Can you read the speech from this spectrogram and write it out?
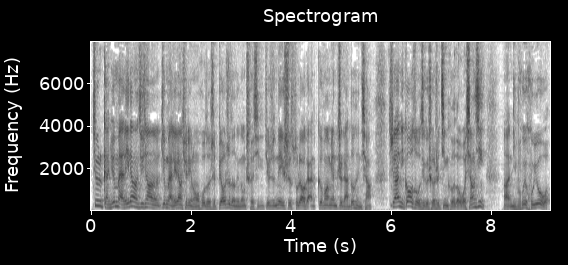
就是感觉买了一辆就像就买了一辆雪铁龙或者是标致的那种车型，就是内饰塑料感各方面质感都很强。虽然你告诉我这个车是进口的，我相信啊，你不会忽悠我。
